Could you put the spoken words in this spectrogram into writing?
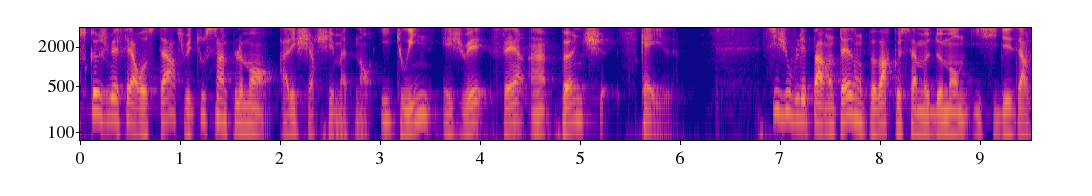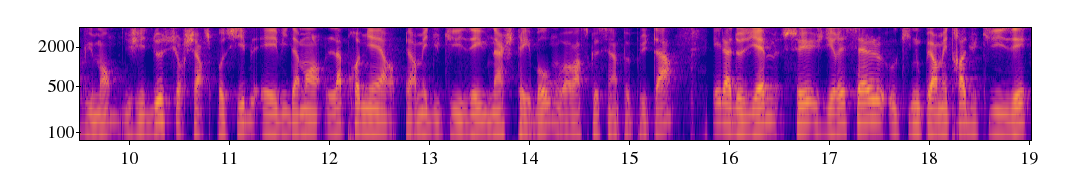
ce que je vais faire au start, je vais tout simplement aller chercher maintenant eTwin et je vais faire un punch scale. Si j'ouvre les parenthèses, on peut voir que ça me demande ici des arguments. J'ai deux surcharges possibles et évidemment la première permet d'utiliser une hash table, on va voir ce que c'est un peu plus tard. Et la deuxième, c'est je dirais celle qui nous permettra d'utiliser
